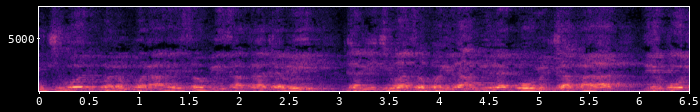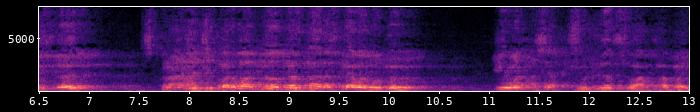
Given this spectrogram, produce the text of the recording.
उज्ज्वल परंपरा आहे सव्वीस अकराच्या वेळी ज्यांनी जीवाचं बलिदान दिलंय कोविडच्या काळात जे पोलीस दल प्राणाची पर्वा न करता रस्त्यावर होतं. केवळ अशा क्षुल्लक स्वार्थापायी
